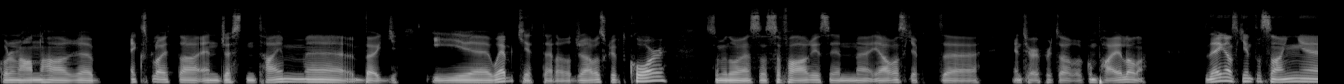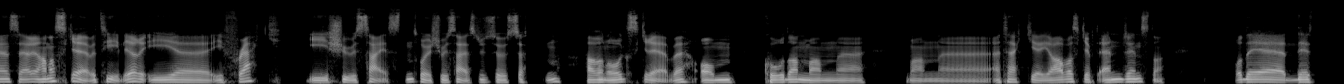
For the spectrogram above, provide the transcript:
hvordan han har exploita en just in time-bug i WebKit, eller JavaScript Core, som er altså Safari sin eh, javascript eh, interpreter og compiler. da. Så Det er en ganske interessant serie. Han har skrevet tidligere i, i Frack i 2016, tror jeg. 2016-2017 har han òg skrevet om hvordan man, eh, man eh, attacker javascript engines. da. Og det, det er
